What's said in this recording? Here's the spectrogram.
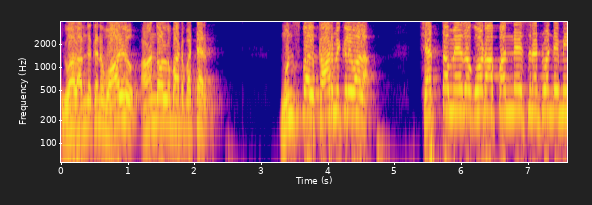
ఇవాళ అందుకని వాళ్ళు ఆందోళన బాట పట్టారు. మున్సిపల్ కార్మికులు ఇవాళ చెత్త మీద కూడా పన్నేసినటువంటి మీ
